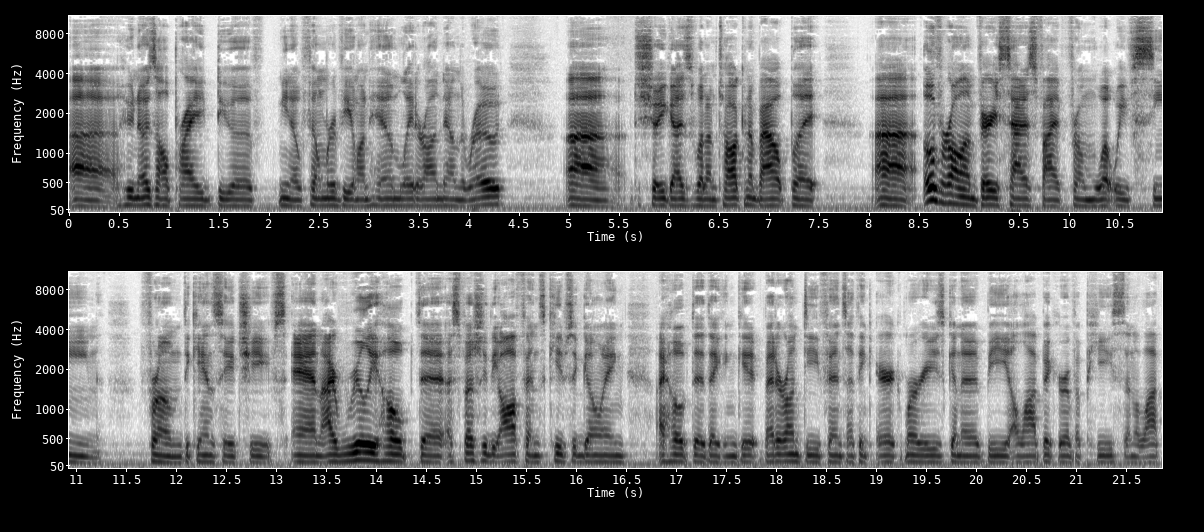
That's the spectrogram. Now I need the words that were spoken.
Uh, who knows? I'll probably do a you know film review on him later on down the road uh, to show you guys what I'm talking about. But uh, overall, I'm very satisfied from what we've seen from the Kansas City Chiefs, and I really hope that, especially the offense, keeps it going. I hope that they can get better on defense. I think Eric Murray is going to be a lot bigger of a piece than a lot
